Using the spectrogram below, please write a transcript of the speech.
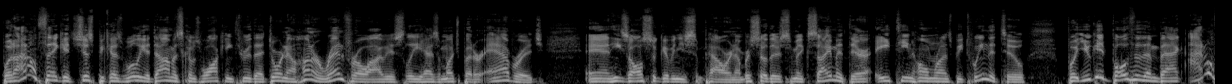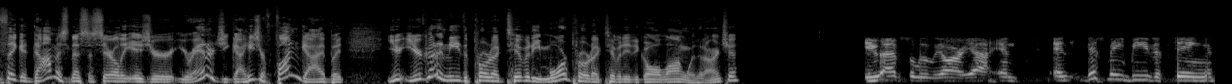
But I don't think it's just because Willie Adames comes walking through that door. Now, Hunter Renfroe obviously has a much better average, and he's also giving you some power numbers. So there's some excitement there. 18 home runs between the two. But you get both of them back. I don't think Adames necessarily is your, your energy guy. He's your fun guy, but you're, you're going to need the productivity, more productivity to go along with it, aren't you? You absolutely are, yeah. And and this may be the thing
